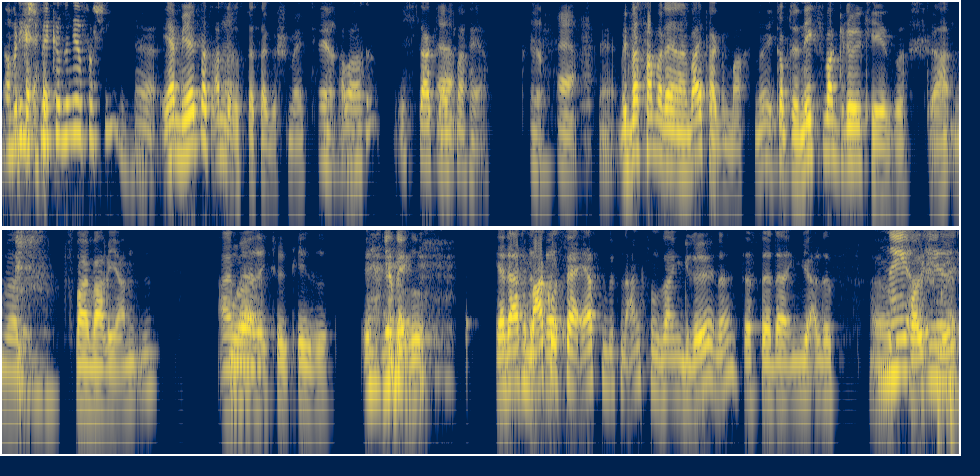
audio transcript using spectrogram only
Aber die Geschmäcker sind ja verschieden. Ja, ja, mir hat was anderes besser geschmeckt. Ja, aber ich sag's Ja. erst nachher. Ja. Ja. Mit was haben wir denn dann weitergemacht? Ne? Ich glaube, der nächste war Grillkäse. Da hatten wir zwei Varianten. Oh ja, Einmal. der Grillkäse. Ja, Also, Ja, da hatte Das Markus war- ja erst ein bisschen Angst um seinen Grill, ne? dass der da irgendwie alles äh, Nee, voll äh.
